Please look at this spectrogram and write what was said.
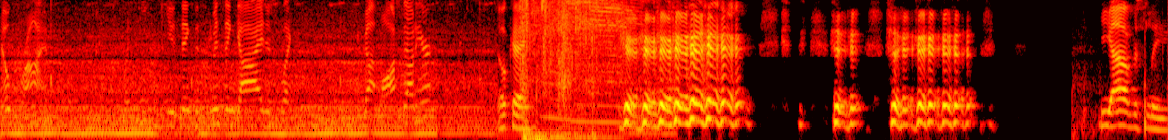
No crime. You think this missing guy just, like, got lost out here? Okay. he obviously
